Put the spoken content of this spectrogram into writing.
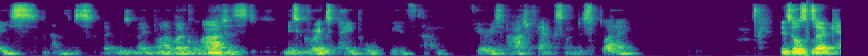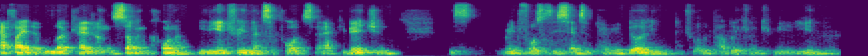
piece um, that was made by a local artist. This greets people with various artifacts on display. There's also a cafe that we're located on the southern corner near the entry, and that supports an active edge, and this reinforces this sense of permeability to draw the public and community in.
